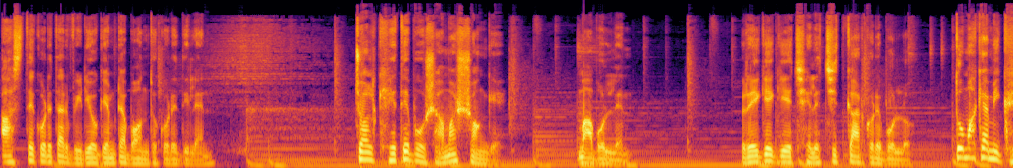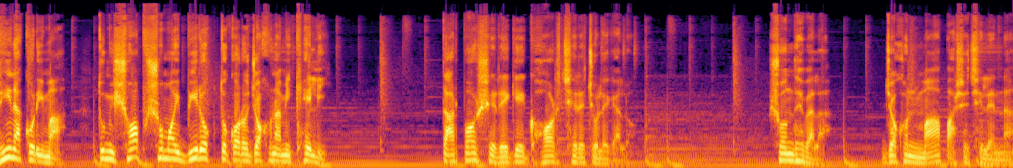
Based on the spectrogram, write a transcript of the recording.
আস্তে করে তার ভিডিও গেমটা বন্ধ করে দিলেন। চল খেতে বস আমার সঙ্গে। মা বললেন। রেগে গিয়ে ছেলে চিৎকার করে বলল, তোমাকে আমি ঘৃণা করি, মা। তুমি সব সময় বিরক্ত করো যখন আমি খেলি। তারপর সে রেগে ঘর ছেড়ে চলে গেল। সন্ধেবেলা, যখন মা পাশে ছিলেন না,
